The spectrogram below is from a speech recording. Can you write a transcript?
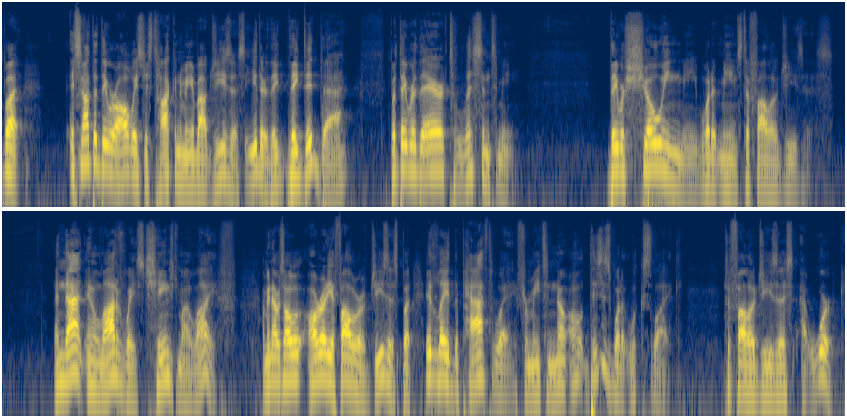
But it's not that they were always just talking to me about Jesus either. They, they did that, but they were there to listen to me. They were showing me what it means to follow Jesus. And that, in a lot of ways, changed my life. I mean, I was al- already a follower of Jesus, but it laid the pathway for me to know oh, this is what it looks like to follow Jesus at work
